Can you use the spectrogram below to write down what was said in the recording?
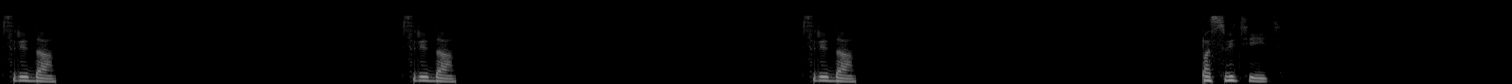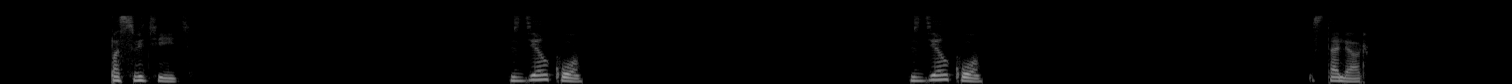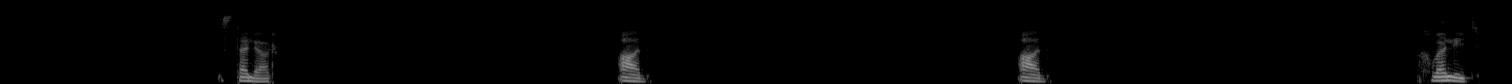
Среда. Среда. Среда посвятить посвятить сделку. Сделку. Столяр. Столяр. Ад. Ад хвалить.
